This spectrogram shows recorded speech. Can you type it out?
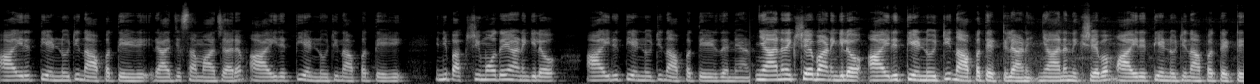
ആയിരത്തി എണ്ണൂറ്റി നാൽപ്പത്തേഴ് രാജ്യസമാചാരം ആയിരത്തി എണ്ണൂറ്റി നാൽപ്പത്തേഴ് ഇനി പക്ഷിമോദയാണെങ്കിലോ ആയിരത്തി എണ്ണൂറ്റി നാൽപ്പത്തി ഏഴ് തന്നെയാണ്. ജ്ഞാന നിക്ഷേപമാണെങ്കിലോ ആയിരത്തി എണ്ണൂറ്റി നാൽപ്പത്തെട്ടിലാണ് ജ്ഞാന നിക്ഷേപം ആയിരത്തി എണ്ണൂറ്റി നാൽപ്പത്തെട്ട്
